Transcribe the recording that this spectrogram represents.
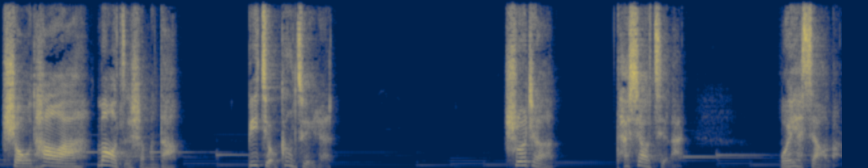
手套啊，帽子什么的，比酒更醉人。说着，他笑起来，我也笑了。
